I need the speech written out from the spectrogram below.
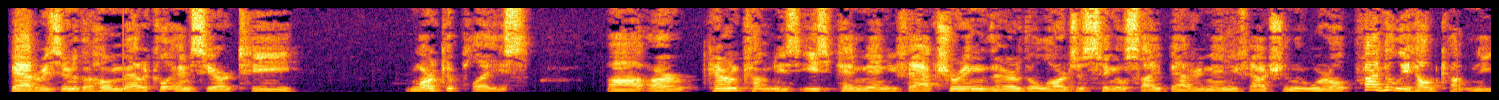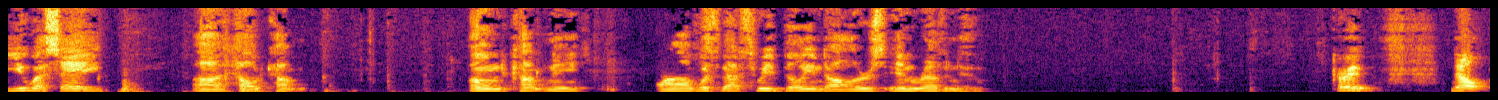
batteries into the home medical and CRT marketplace. Uh, our parent company is East Penn Manufacturing. They're the largest single site battery manufacturer in the world, privately held company, USA uh, held company, owned company uh, with about $3 billion in revenue. Great. Now,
